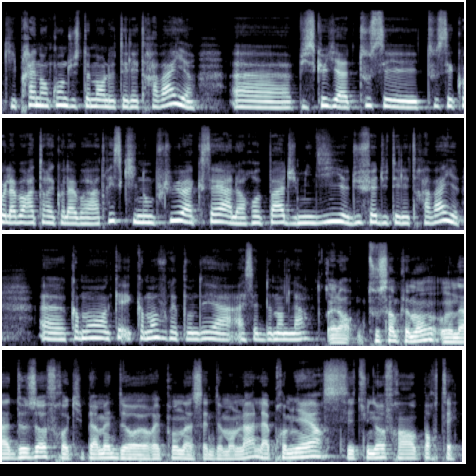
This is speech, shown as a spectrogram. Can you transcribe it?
qui, prennent en compte justement le télétravail, puisqu'il y a tous ces, tous ces collaborateurs et collaboratrices qui n'ont plus accès à leur repas du midi du fait du télétravail comment, comment vous répondez à cette demande-là? Alors, tout simplement, on a deux offres qui permettent de répondre à cette demande-là. La première, c'est une offre à emporter.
